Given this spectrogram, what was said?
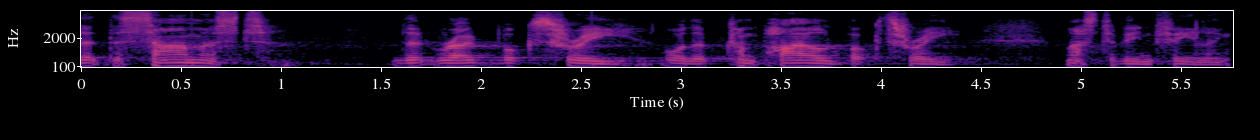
that the psalmist that wrote book three or that compiled book three must have been feeling.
